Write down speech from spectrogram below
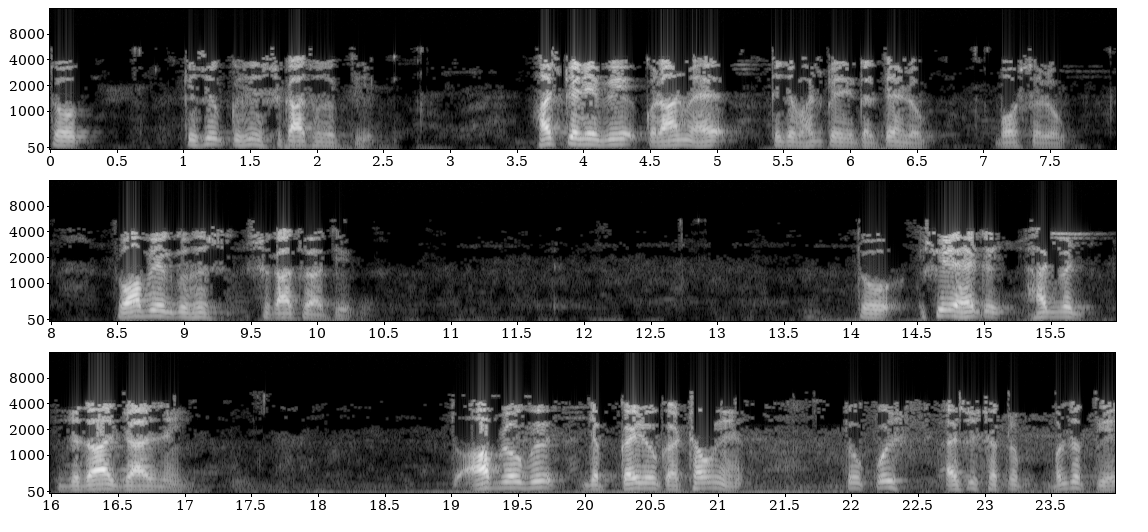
تو کسی کو کسی سے شکایت ہو سکتی ہے۔ حج کے لیے بھی قرآن میں ہے کہ جب حج کے لیے نکلتے ہیں لوگ، بہت سے لوگ، تو وہاں بھی ایک دوسرے سے شکایت ہو جاتی ہے۔ تو اس لیے ہے کہ حج میں جدال جائز نہیں۔ تو آپ لوگ بھی جب کئی لوگ اکٹھا ہوئے ہیں، تو کوئی ایسی شکل بن سکتی ہے،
